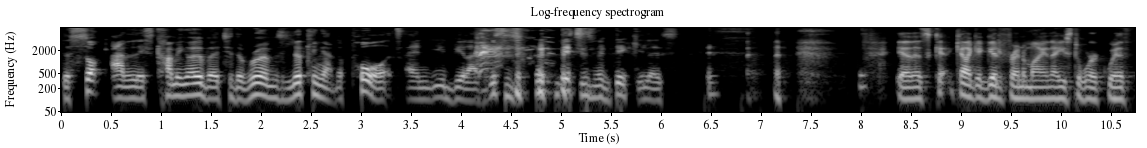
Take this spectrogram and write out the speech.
the SOC analyst coming over to the rooms, looking at the ports, and you'd be like, "This is this is ridiculous." Yeah, that's kind of like a good friend of mine I used to work with.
